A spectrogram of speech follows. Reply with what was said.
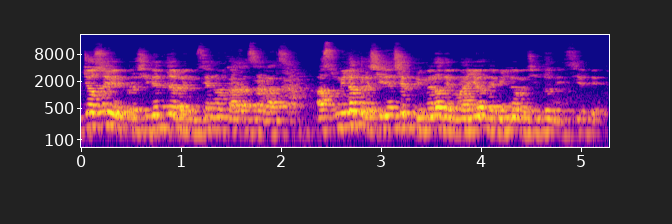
Yo soy el presidente Venustiano Carranza Garza. Asumí la presidencia el 1 de mayo de 1917.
